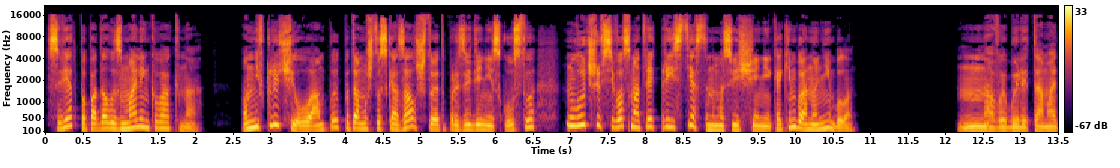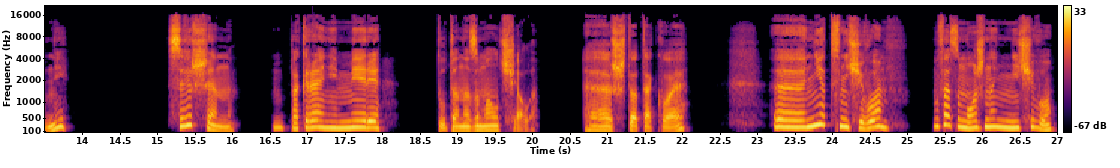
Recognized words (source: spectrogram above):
Свет попадал из маленького окна. Он не включил лампы, потому что сказал, что это произведение искусства лучше всего смотреть при естественном освещении, каким бы оно ни было. Но вы были там одни? Совершенно. По крайней мере... Тут она замолчала. «Э, «Что такое?» «Э, «Нет, ничего. Возможно, ничего».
